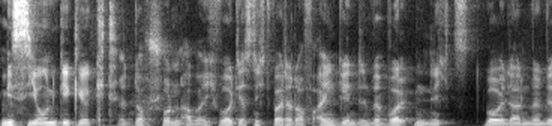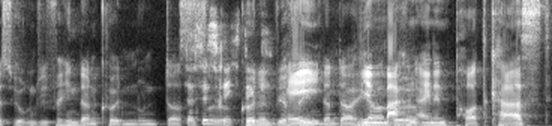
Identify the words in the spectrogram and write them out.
Mission geglückt. Ja, doch schon, aber ich wollte jetzt nicht weiter darauf eingehen, denn wir wollten nicht spoilern, wenn wir es irgendwie verhindern können. Und das, das äh, können wir hey, verhindern. Daher, wir machen äh, einen Podcast,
